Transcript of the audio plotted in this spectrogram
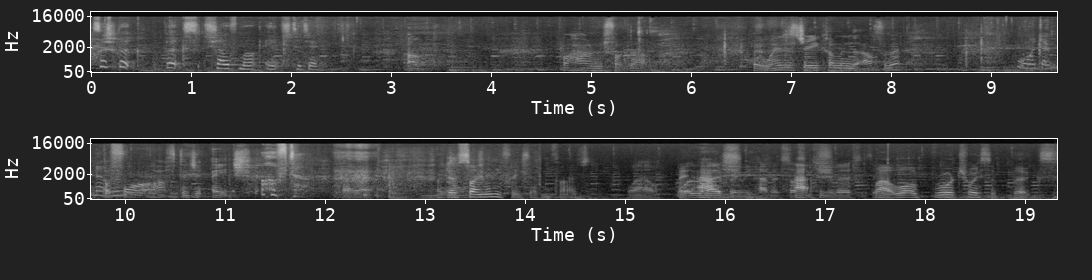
It says book, books shelf mark H to J. Oh. Well, how did we fuck that up? Wait, where does J come in the alphabet? Oh, I don't know. Before or after J- H? After. All right. There's so many 375s. Wow. Wait, what a Ash. library we have at Sussex Ash. University. Wow, what a broad choice of books.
